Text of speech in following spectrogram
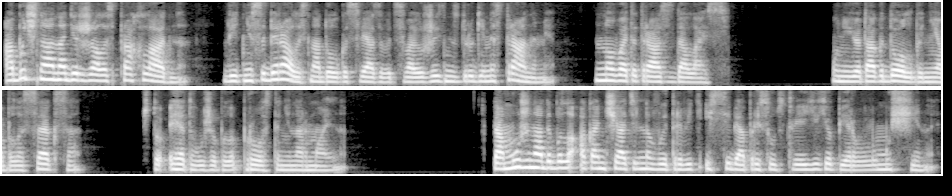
Обычно она держалась прохладно, ведь не собиралась надолго связывать свою жизнь с другими странами, но в этот раз сдалась. У нее так долго не было секса, что это уже было просто ненормально. К тому же надо было окончательно вытравить из себя присутствие ее первого мужчины.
